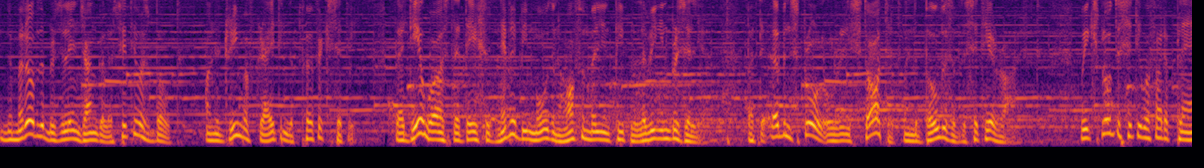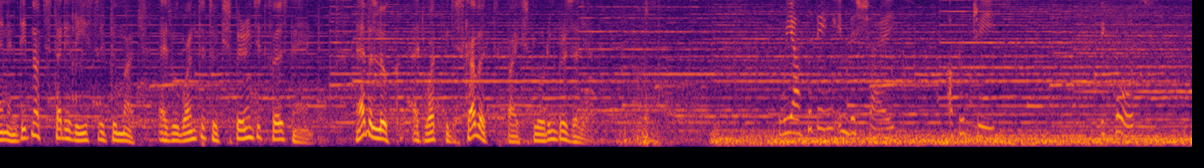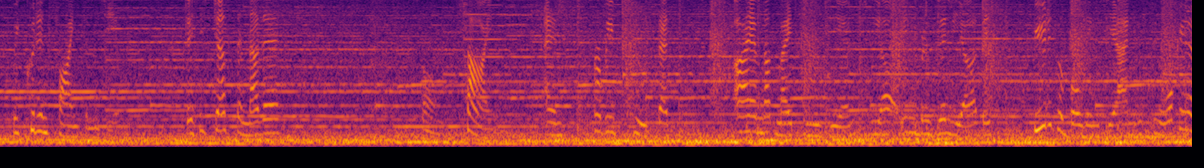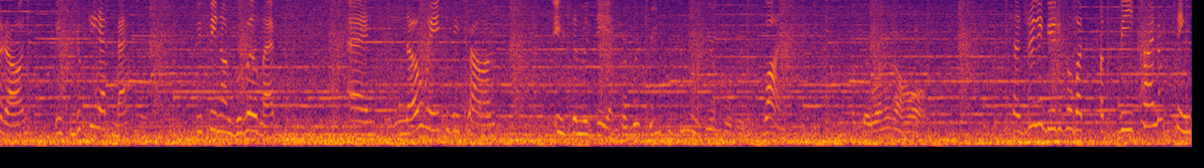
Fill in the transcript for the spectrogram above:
In the middle of the Brazilian jungle, a city was built on a dream of creating the perfect city. The idea was that there should never be more than half a million people living in Brasilia, but the urban sprawl already started when the builders of the city arrived. We explored the city without a plan and did not study the history too much, as we wanted to experience it firsthand. Have a look at what we discovered by exploring Brasilia. We are sitting in the shade of the trees because we couldn't find the museum. This is just another sign and probably proof that I am not made for museums. We are in Brasilia. There's beautiful buildings here and we've been walking around. We've been looking at maps. We've been on Google Maps and nowhere to be found is the museum. But we've been to two museums already. One. Okay, one and a half. So it's really beautiful, but, but we kind of think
